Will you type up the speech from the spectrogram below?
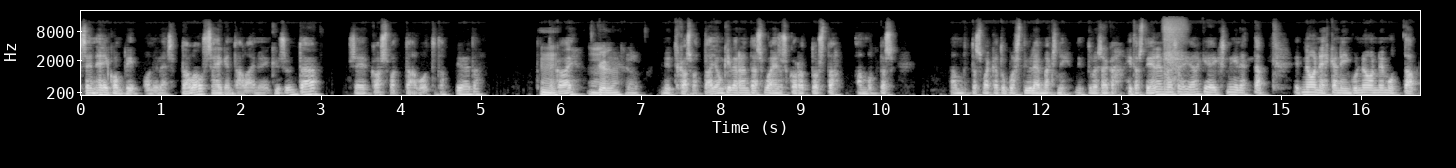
sen heikompi on yleensä talous, se heikentää lainojen kysyntää, se kasvattaa luottotappioita, totta mm. kai. Mm. Kyllä. Nyt kasvattaa jonkin verran tässä vaiheessa, jos korot tuosta ammuttaisiin ammuttaisiin vaikka tuplasti ylemmäksi, niin, niin tulisi aika hitosti enemmän sen jälkeen, eikö niin, että, että ne on ehkä niin kuin ne on ne, mutta,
